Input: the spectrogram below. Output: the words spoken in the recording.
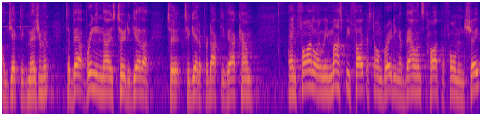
objective measurement. It's about bringing those two together to, to get a productive outcome. And finally, we must be focused on breeding a balanced, high-performing sheep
